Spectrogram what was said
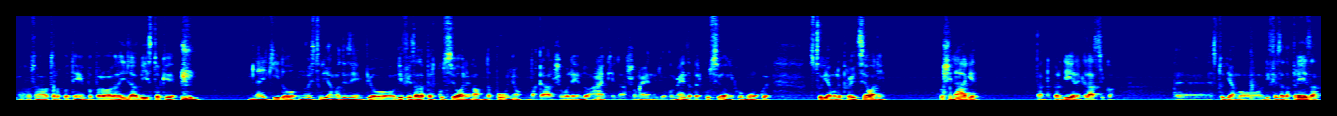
non sono troppo tempo, però avrei già visto che nell'Aikido noi studiamo ad esempio difesa da percussione, no? da pugno, da calcio volendo anche, da shomen, yokomen, da percussioni comunque, studiamo le proiezioni, Oshinage, tanto per dire, classico. Eh, studiamo difesa da presa,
